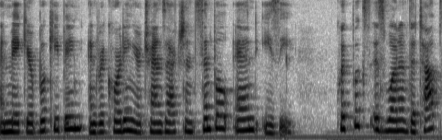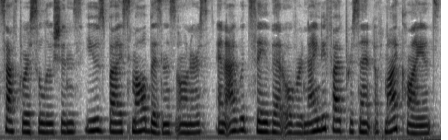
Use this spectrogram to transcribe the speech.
and make your bookkeeping and recording your transactions simple and easy. QuickBooks is one of the top software solutions used by small business owners, and I would say that over 95% of my clients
